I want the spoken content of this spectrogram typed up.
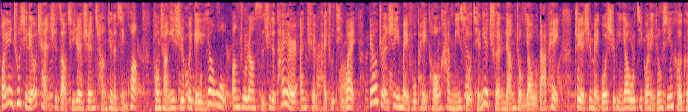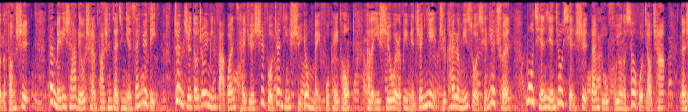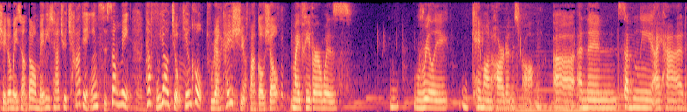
怀孕初期流产是早期妊娠常见的情况，通常医师会给予药物帮助让死去的胎儿安全排出体外，标准是以美孚培酮和米索前列醇两种药物搭配，这也是美国食品药物剂管理中心核可的方式。但梅丽莎流产发生在今年三月底，正值德州一名法官裁决是否暂停使用美孚培酮，他的医师为了避免争议，只开了米索前列醇。目前研究显示单独服用的效果较差，但谁都没想到梅丽莎却差点因此。丧命，他服药九天后突然开始发高烧。My fever was really came on hard and strong, uh, and then suddenly I had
